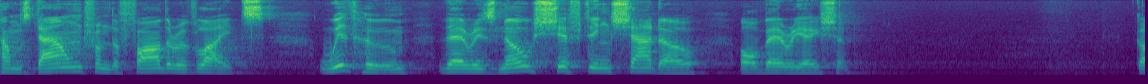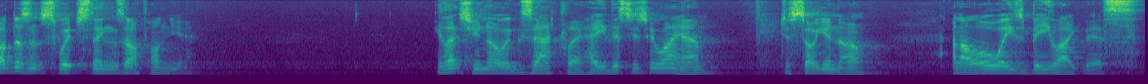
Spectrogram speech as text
comes down from the Father of lights, with whom there is no shifting shadow or variation. God doesn't switch things up on you. He lets you know exactly, hey, this is who I am, just so you know, and I'll always be like this,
